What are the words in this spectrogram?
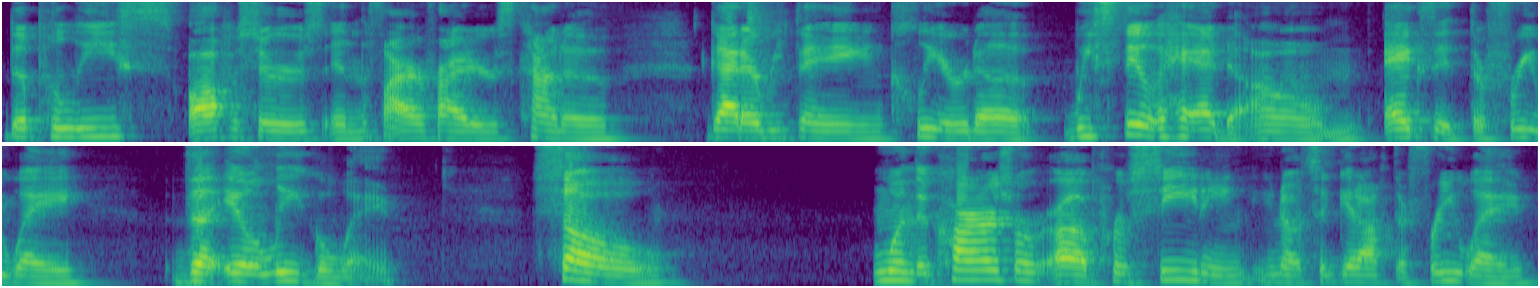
the police officers and the firefighters kind of got everything cleared up, we still had to um exit the freeway the illegal way. So when the cars were uh, proceeding, you know, to get off the freeway,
